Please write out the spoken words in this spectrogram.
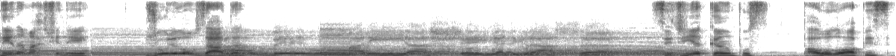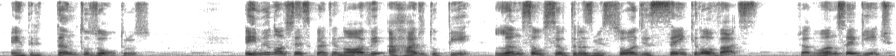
Nena Martinet, Júlio Lousada, Ave Maria, cheia de graça. Cidinha Campos, Paulo Lopes, entre tantos outros. Em 1959, a Rádio Tupi lança o seu transmissor de 100 kW. Já no ano seguinte,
